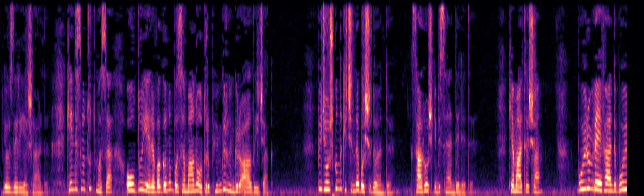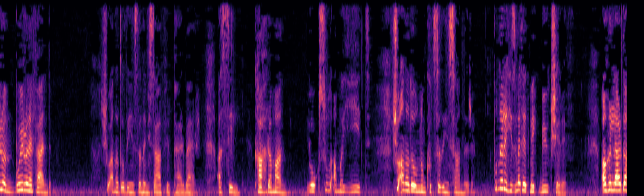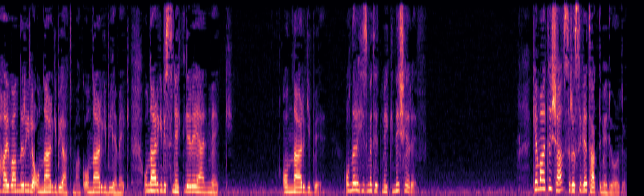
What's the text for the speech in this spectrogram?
Gözleri yaşardı. Kendisini tutmasa olduğu yere vagonun basamağına oturup hüngür hüngür ağlayacak. Bir coşkunluk içinde başı döndü. Sarhoş gibi sendeledi. Kemal Taşan, buyurun beyefendi buyurun, buyurun efendim. Şu Anadolu insanı misafirperver, asil, kahraman, yoksul ama yiğit. Şu Anadolu'nun kutsal insanları. Bunlara hizmet etmek büyük şeref. Ahırlarda hayvanlarıyla onlar gibi yatmak, onlar gibi yemek, onlar gibi sineklere yenmek, onlar gibi. Onlara hizmet etmek ne şeref. Kemal Taşan sırasıyla takdim ediyordu.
